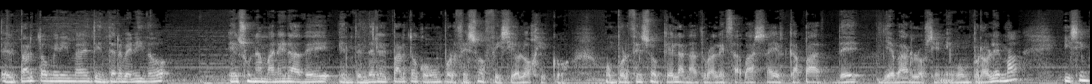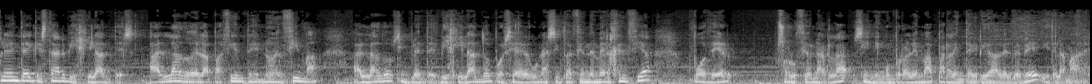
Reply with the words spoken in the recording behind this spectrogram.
El parto mínimamente intervenido es una manera de entender el parto como un proceso fisiológico, un proceso que la naturaleza va a ser capaz de llevarlo sin ningún problema y simplemente hay que estar vigilantes, al lado de la paciente, no encima, al lado simplemente vigilando por si hay alguna situación de emergencia, poder solucionarla sin ningún problema para la integridad del bebé y de la madre.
